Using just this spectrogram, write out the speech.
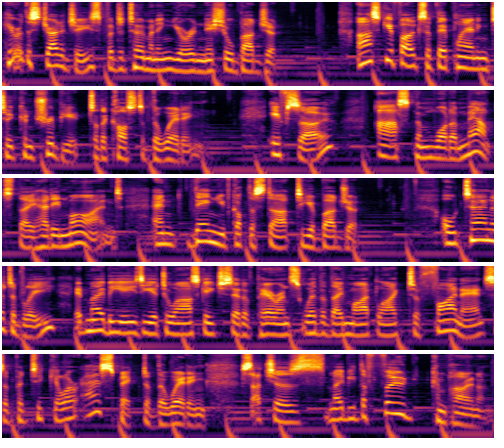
here are the strategies for determining your initial budget. Ask your folks if they're planning to contribute to the cost of the wedding. If so, ask them what amount they had in mind, and then you've got the start to your budget. Alternatively, it may be easier to ask each set of parents whether they might like to finance a particular aspect of the wedding, such as maybe the food component,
